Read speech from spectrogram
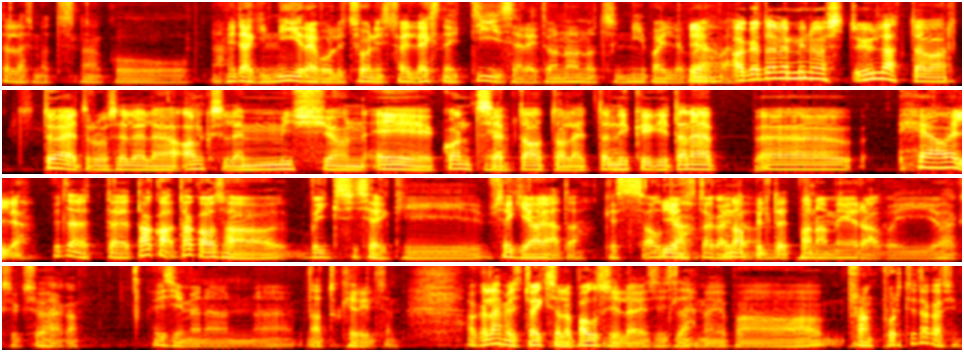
selles mõttes nagu noh, midagi nii revolutsioonist välja, eks neid diisereid on olnud siin nii palju. jah, aga ta näeb minu arust üllatavalt tõetruu sellele algsele Mission E kontseptautole, et ta on ikkagi, ta näeb äh, hea välja. ütlen, et äh, taga, tagaosa võiks isegi segi ajada, kes autost taga ei tea, Panamera või üheksa üks ühega esimene on äh, natuke erilisem. aga lähme siit väiksele pausile ja siis lähme juba Frankfurti tagasi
